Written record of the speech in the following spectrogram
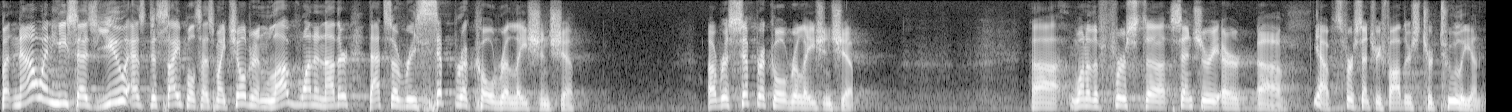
But now, when he says, You as disciples, as my children, love one another, that's a reciprocal relationship. A reciprocal relationship. Uh, one of the first uh, century, or uh, yeah, first century fathers, Tertullian.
